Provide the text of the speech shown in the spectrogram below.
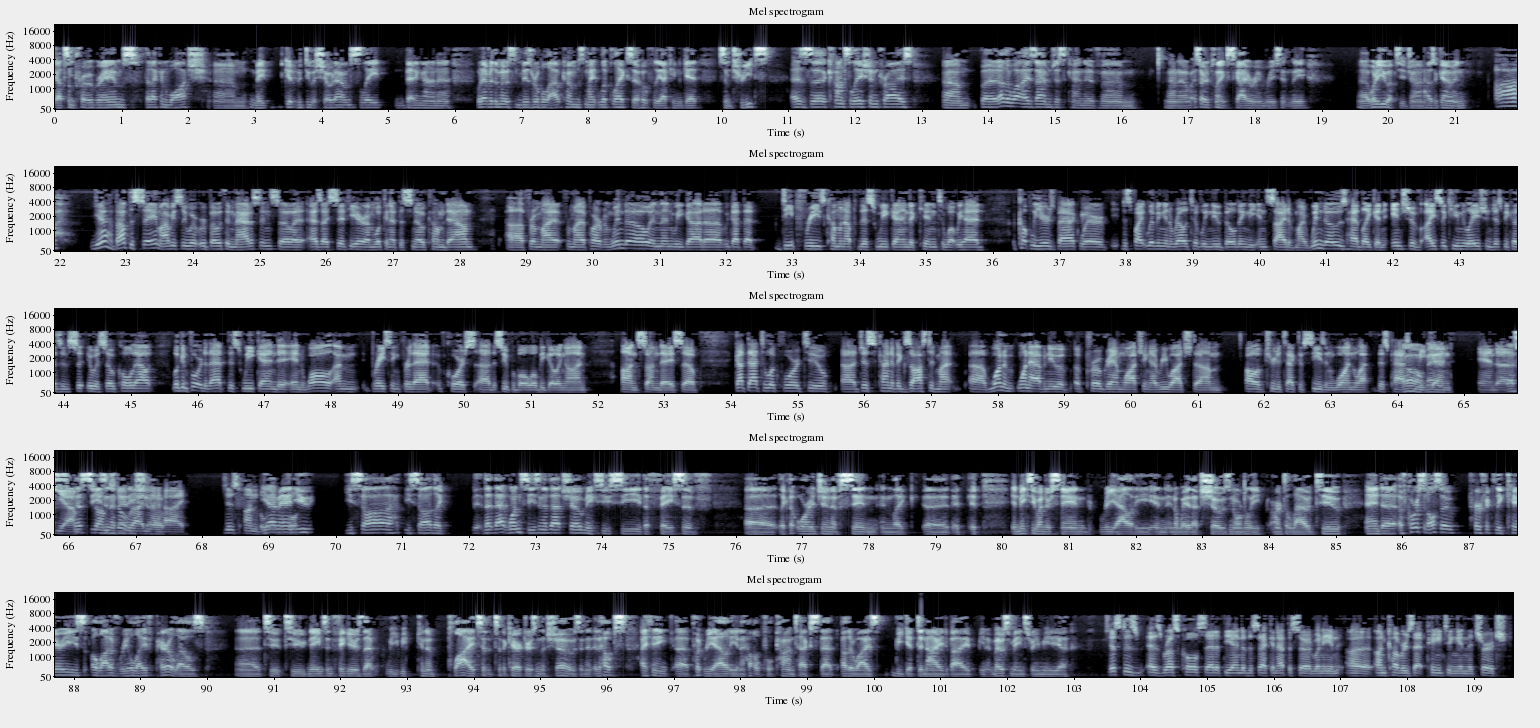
got some programs that I can watch. Um, may get do a showdown slate, betting on uh, whatever the most miserable outcomes might look like. So hopefully, I can get some treats as a consolation prize. Um, but otherwise, I'm just kind of um, I don't know. I started playing Skyrim recently. Uh, what are you up to, John? How's it going? Uh, yeah, about the same. Obviously, we're, we're both in Madison, so uh, as I sit here, I'm looking at the snow come down uh, from my from my apartment window, and then we got uh, we got that deep freeze coming up this weekend, akin to what we had a couple of years back, where despite living in a relatively new building, the inside of my windows had like an inch of ice accumulation just because it was so cold out. Looking forward to that this weekend, and while I'm bracing for that, of course, uh, the Super Bowl will be going on on Sunday. So got that to look forward to. Uh, just kind of exhausted my uh, one of one avenue of, of program watching. I rewatched um, all of True Detective season one this past oh, weekend, man. and uh, yeah, I'm, best so I'm still riding show. that high. Just unbelievable. Yeah, man, you you saw you saw like that that one season of that show makes you see the face of uh like the origin of sin and like uh it it it makes you understand reality in in a way that shows normally aren't allowed to and uh of course it also perfectly carries a lot of real life parallels uh, to to names and figures that we, we can apply to the, to the characters in the shows, and it, it helps, I think, uh, put reality in a helpful context that otherwise we get denied by you know most mainstream media. Just as as Rust Cohle said at the end of the second episode when he uh, uncovers that painting in the church,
